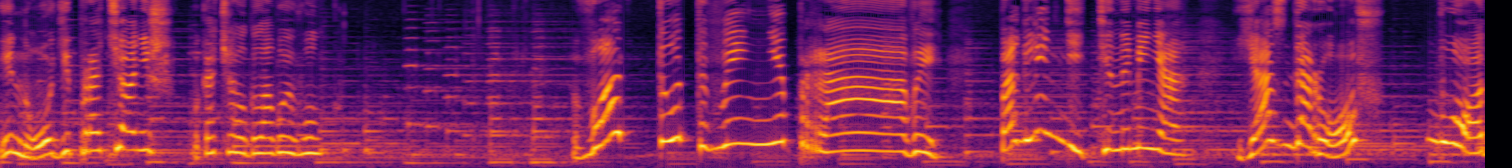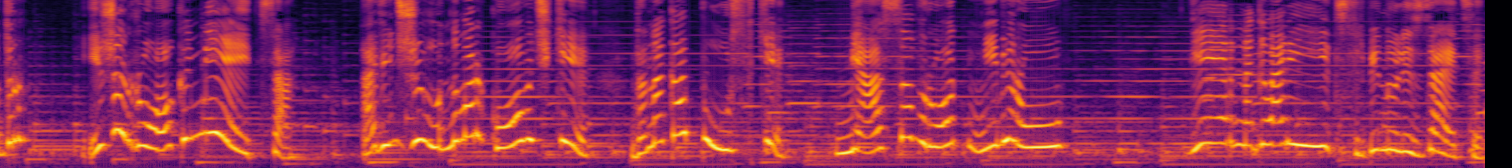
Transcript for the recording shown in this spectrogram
и ноги протянешь!» – покачал головой волк. «Вот тут вы не правы! Поглядите на меня! Я здоров, бодр и жирок имеется! А ведь живу на морковочке, да на капустке! Мясо в рот не беру!» «Верно говорит!» – встрепенулись зайцы.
